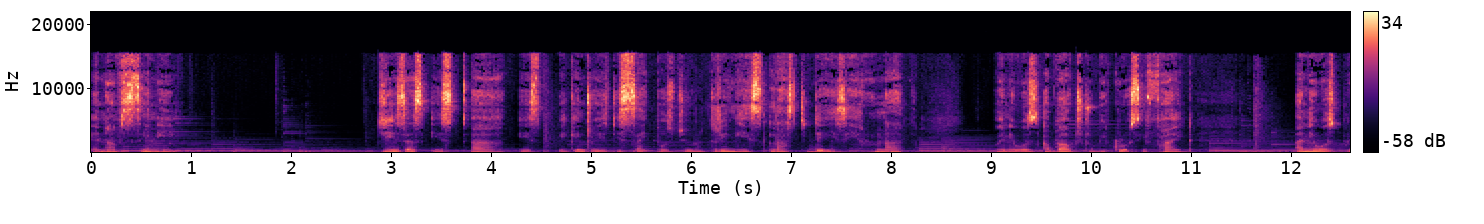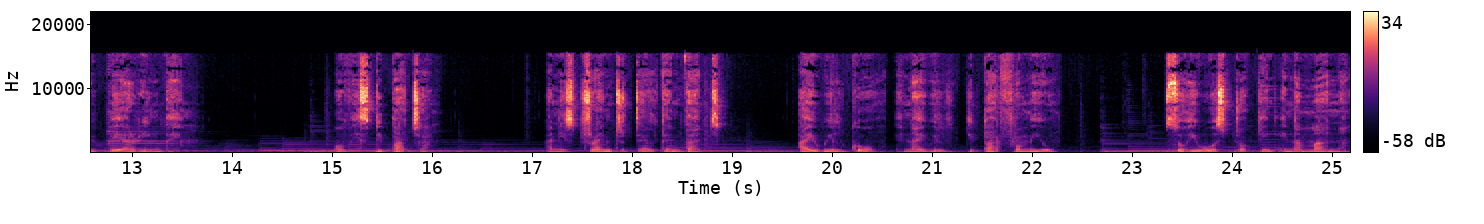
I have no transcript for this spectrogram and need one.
and have seen him. Jesus is, uh, is speaking to his disciples during his last days here on earth when he was about to be crucified and he was preparing them of his departure. And he's trying to tell them that I will go and I will depart from you. So he was talking in a manner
